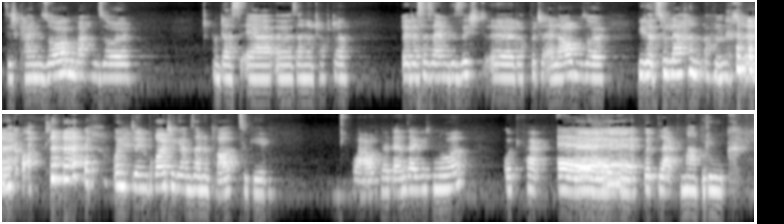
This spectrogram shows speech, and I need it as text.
sich keine Sorgen machen soll und dass er äh, seiner Tochter, äh, dass er seinem Gesicht äh, doch bitte erlauben soll, wieder zu lachen und, äh, und dem Bräutigam seine Braut zu geben. Wow, na dann sage ich nur, good fuck, äh, good luck. Mabruk.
